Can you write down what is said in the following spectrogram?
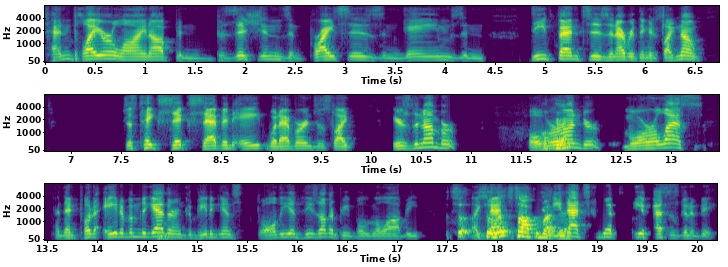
10 player lineup and positions and prices and games and defenses and everything. It's like, no, just take six, seven, eight, whatever, and just like, here's the number over or Okay. under, more or less, and then put eight of them together mm. and compete against all the these other people in the lobby. So, Like so that- let's talk about that. that's what DFS is going to be.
